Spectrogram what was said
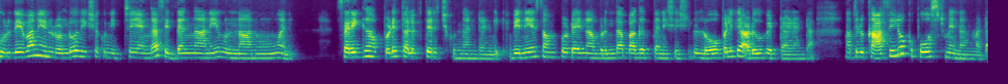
గురుదేవ నేను రెండో దీక్షకు నిశ్చయంగా సిద్ధంగానే ఉన్నాను అని. సరిగ్గా అప్పుడే తలుపు తెరుచుకుందంటండి. వినయ సంపుడైన బృందా భగత్ అనే శిష్యుడు లోపలికి అడుగు పెట్టాడంట. అతడు కాశీలో ఒక పోస్ట్ మెన్ అనమాట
